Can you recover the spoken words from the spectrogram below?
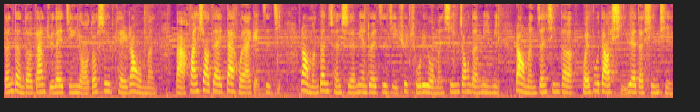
等等的柑橘类精油都是可以让我们把欢笑再带回来给自己，让我们更诚实的面对自己，去处理我们心中的秘密，让我们真心的回复到喜悦的心情。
